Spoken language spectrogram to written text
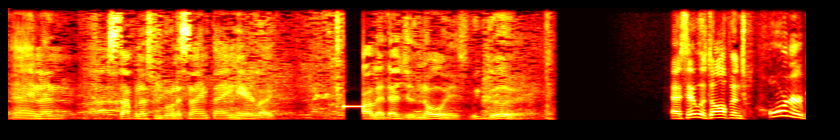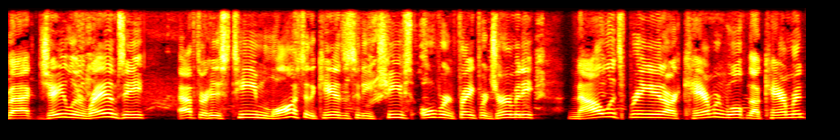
And ain't nothing stopping us from doing the same thing here. Like all that. That's just noise. We good. As it was Dolphins cornerback Jalen Ramsey after his team lost to the Kansas City Chiefs over in Frankfurt, Germany. Now let's bring in our Cameron Wolfe. Now, Cameron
